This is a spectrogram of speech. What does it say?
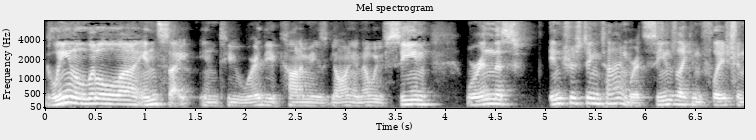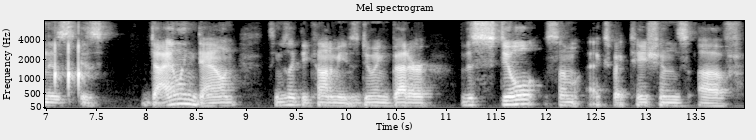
glean a little uh, insight into where the economy is going. I know we've seen we're in this interesting time where it seems like inflation is is dialing down Seems like the economy is doing better. There's still some expectations of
